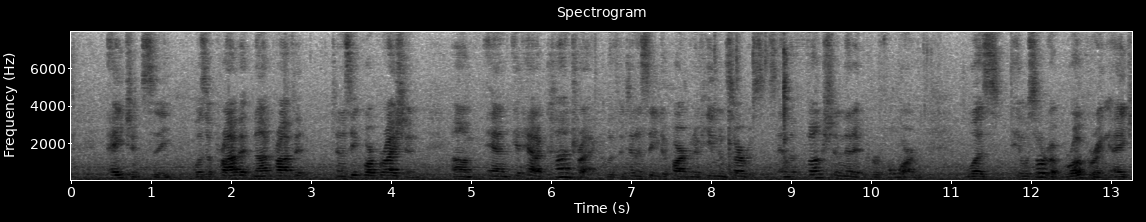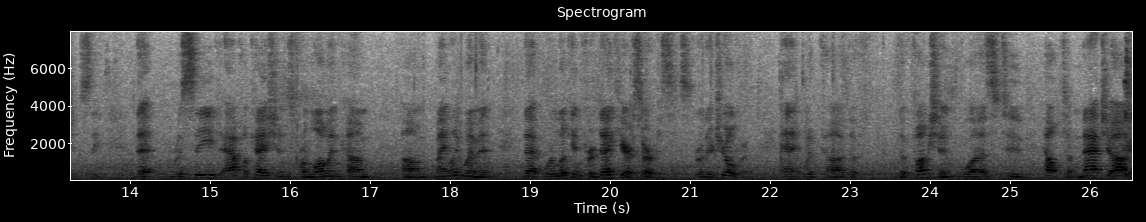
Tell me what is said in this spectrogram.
Agency was a private, nonprofit Tennessee corporation, um, and it had a contract with the Tennessee Department of Human Services. And the function that it performed was, it was sort of a brokering agency that received applications from low-income, um, mainly women, that were looking for daycare services for their children. And it would, uh, the, the function was to help to match up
